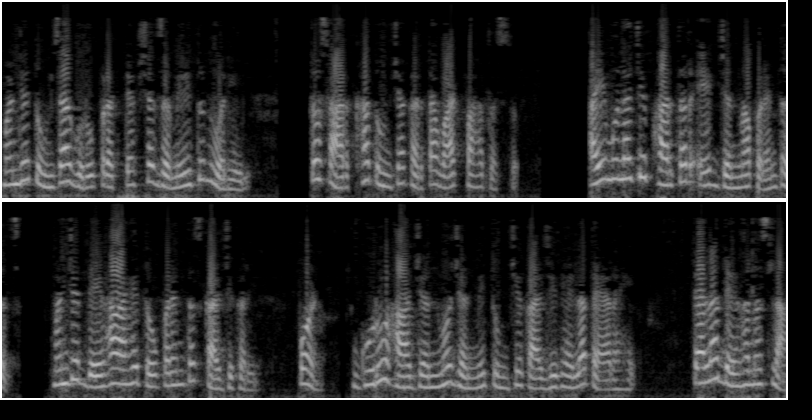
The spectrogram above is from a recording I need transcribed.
म्हणजे तुमचा गुरु प्रत्यक्ष जमिनीतून वर येईल. तो सारखा तुमच्याकरता वाट पाहत असतो. आई मुलाची फार तर एक जन्मापर्यंतच म्हणजे देह आहे तोपर्यंतच काळजी करेल. पण गुरु हा जन्मोजन्मी तुमची काळजी घ्यायला तयार आहे. त्याला देह नसला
